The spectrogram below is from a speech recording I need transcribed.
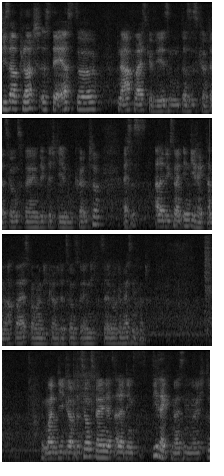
dieser Plot ist der erste Nachweis gewesen, dass es Gravitationswellen wirklich geben könnte. Es ist allerdings nur ein indirekter Nachweis, weil man die Gravitationswellen nicht selber gemessen hat. Wenn man die Gravitationswellen jetzt allerdings direkt messen möchte,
